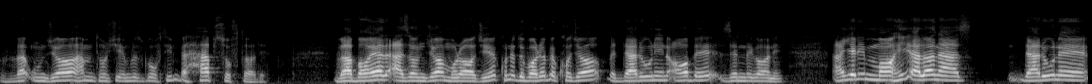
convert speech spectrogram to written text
و اونجا همونطور که امروز گفتیم به حبس افتاده و باید از آنجا مراجعه کنه. دوباره به کجا؟ به درون این آب زندگانی. اگر این ماهی الان از درون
